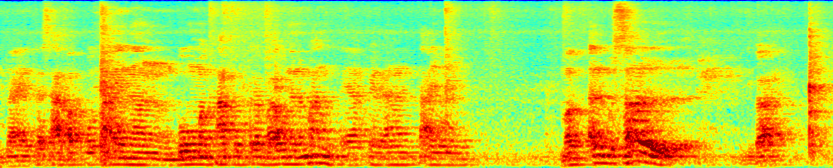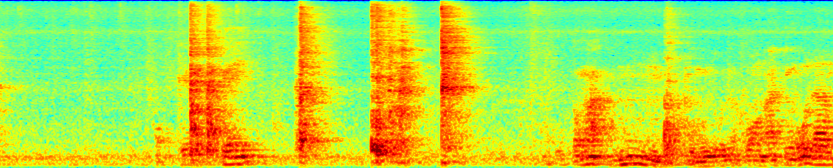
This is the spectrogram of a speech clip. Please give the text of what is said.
Dahil kasama po tayo ng buong maghapong trabaho na naman, kaya kailangan tayong mag-almusal. Di ba? Okay, okay. Ito nga, hmm, tumulo na po ang ating ulam.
